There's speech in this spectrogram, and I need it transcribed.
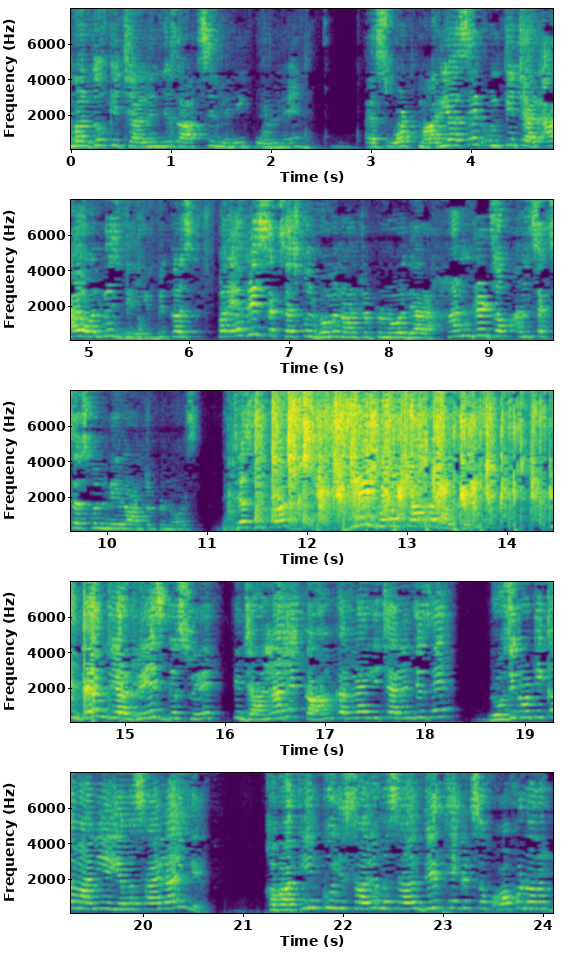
मर्दों के चैलेंजेस आपसे मैनी फोल्ड हैं। एस वॉट मारिया सेट उनके challenge I always believe because for every successful woman entrepreneur there are hundred of unsuccessful male entrepreneur just because जाना है, काम करना है, ये चैलेंजेस हैं। रोजी रोटी कमानी है, ये मसाइल आएँगे। खातन को ये सारे मसाइल they think it's offered on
